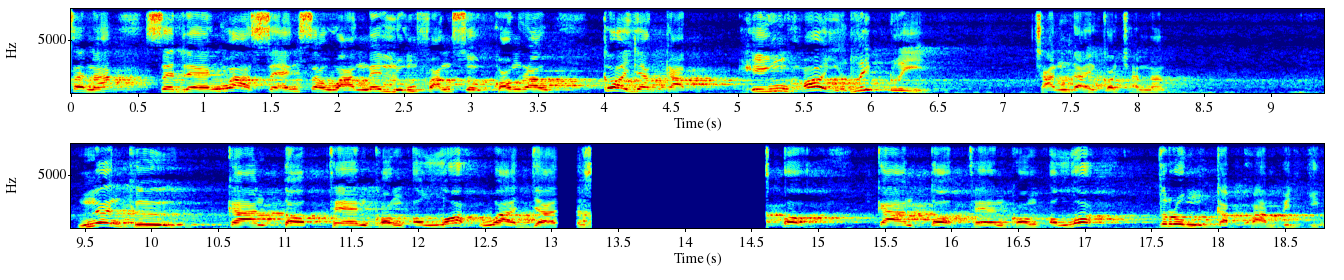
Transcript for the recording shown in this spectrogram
สนา แสดงว่าแสงสว่างในหลุมฝังศพของเรา ก็ยังกับหิงห้อยริบรี ชั้นใดก็ชั้นนั้น นั่นคือการตอบแทนของอัลลอฮ์ว่าจะก็การตอบแทนของอัลลอฮ์ตรงกับความเป็นจริง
